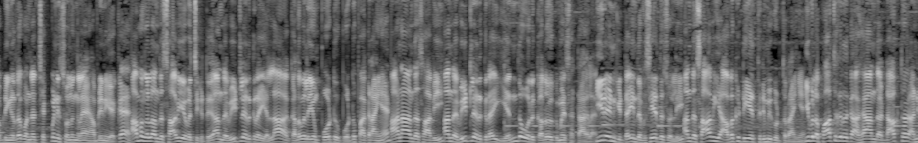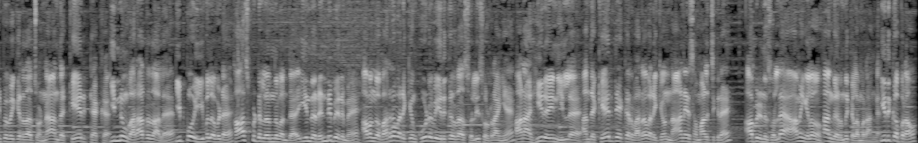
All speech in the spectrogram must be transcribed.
அப்படிங்கறத கொஞ்சம் செக் பண்ணி சொல்லுங்களேன் அப்படின்னு கேட்க அவங்களும் அந்த சாவியை வச்சுக்கிட்டு அந்த வீட்டுல இருக்கிற எல்லா கதவுலையும் போட்டு போட்டு பாக்குறாங்க. ஆனா அந்த சாவி அந்த வீட்டுல இருக்கிற எந்த ஒரு கதவுக்குமே செட் ஆகல. ஹீரோயின் கிட்ட இந்த விஷயத்தை சொல்லி அந்த சாவியை அவகிட்டயே திரும்பி கொடுத்துறாங்க. இவளை பாத்துக்கிறதுக்காக அந்த டாக்டர் அனுப்பி வைக்கிறதா சொன்ன அந்த கேர் டேக்கர் இன்னும் வராததால இப்போ இவளை விட ஹாஸ்பிட்டல் இருந்து வந்த இந்த ரெண்டு பேருமே அவங்க வர்ற வரைக்கும் கூடவே இருக்கிறதா சொல்லி சொல்றாங்க. ஆனா ஹீரோயின் இல்ல. அந்த கேர் டேக்கர் வர வரைக்கும் நானே சமாளிச்சுக்கிறேன் அப்படின்னு சொல்ல அவங்களும் அங்க இருந்து கிளம்புறாங்க. இதுக்கப்புறம்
